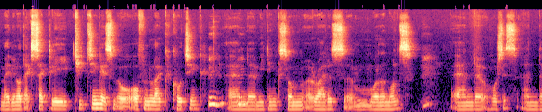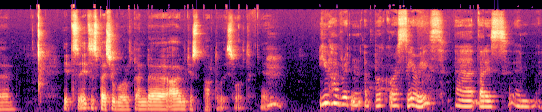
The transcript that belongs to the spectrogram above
maybe not exactly teaching it's often like coaching mm. and mm. Uh, meeting some riders uh, more than once mm. and uh, horses and it's it's a special world, and uh, I'm just part of this world. Yeah. You have written a book or a series uh, that is um,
